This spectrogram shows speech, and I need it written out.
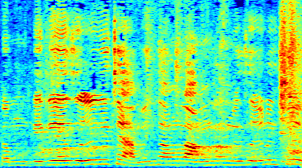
cầm cái kia giữ cái chảo bên trong lòng xong mới giữ được chứ.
